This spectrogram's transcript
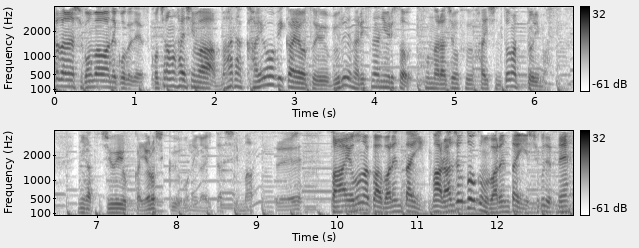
改めましてこんばんは猫背です。こちらの配信はまだ火曜日かよというブルーなリスナーに寄り添うそんなラジオ風配信となっております。2月14日よろしくお願いいたします。さあ世の中はバレンタイン。まあラジオトークもバレンタイン一色ですね。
